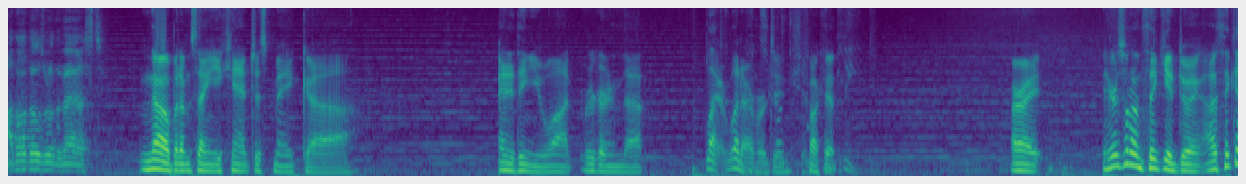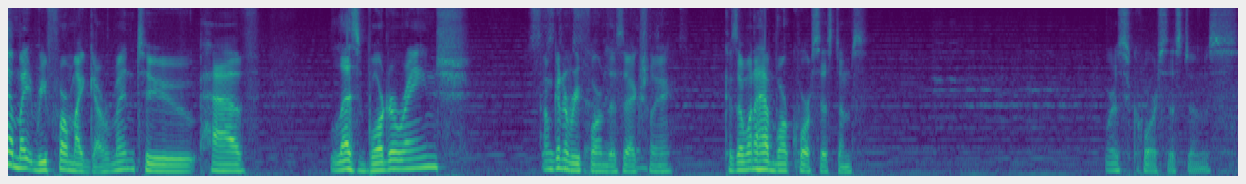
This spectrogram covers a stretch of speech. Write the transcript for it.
I thought those were the best. No, but I'm saying you can't just make uh, anything you want regarding that. Like whatever, dude. Fuck it. All right. Here's what I'm thinking of doing. I think I might reform my government to have less border range. I'm gonna reform this actually, because I want to have more core systems. Where's core systems?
